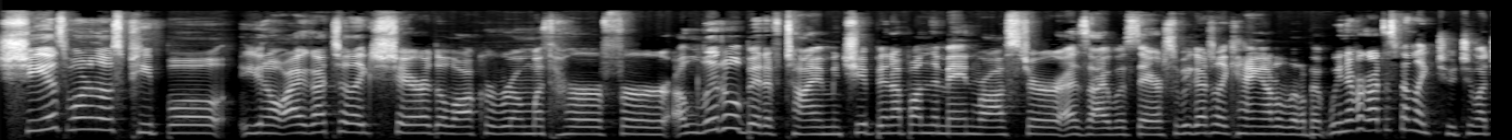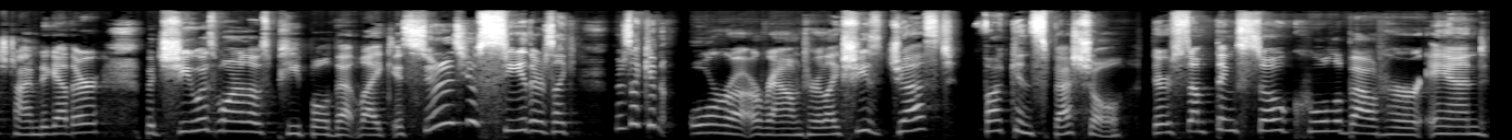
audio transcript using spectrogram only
She is one of those people, you know, I got to like share the locker room with her for a little bit of time. And she had been up on the main roster as I was there. So we got to like hang out a little bit. We never got to spend like too, too much time together. But she was one of those people that like, as soon as you see, there's like, there's like an aura around her. Like she's just fucking special. There's something so cool about her. And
